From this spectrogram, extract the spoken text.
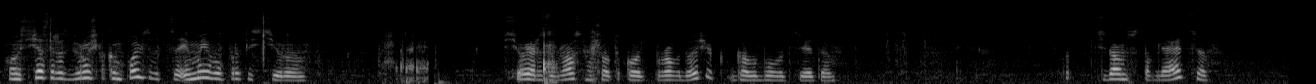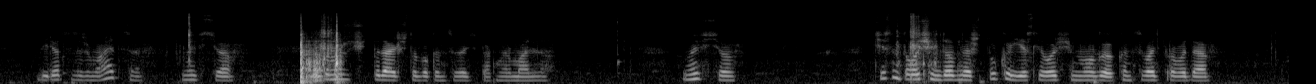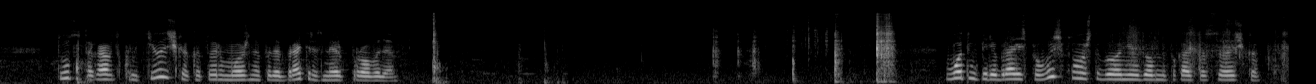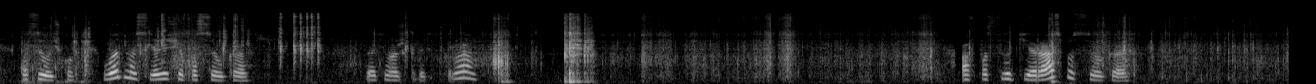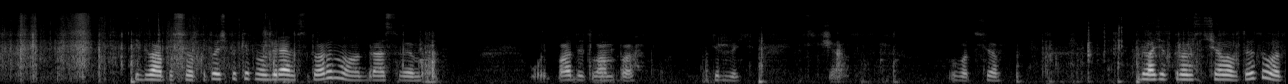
Вот сейчас разберусь, как им пользоваться, и мы его протестируем. Все, я разобрался, нашел такой вот проводочек голубого цвета. Вот сюда он вставляется, берется, зажимается. Ну и все. Только нужно чуть подальше, чтобы концевать так нормально. Ну и все. Честно, это очень удобная штука, если очень много концевать провода. Тут такая вот крутилочка, которой можно подобрать размер провода. Вот мы перебрались повыше, потому что было неудобно показать посылочка, посылочку. Вот у нас следующая посылка. Давайте немножко опять откроем. А в посылке раз посылка и два посылка. То есть пакет мы убираем в сторону, отбрасываем. Ой, падает лампа. Держись. Сейчас. Вот, все. Давайте откроем сначала вот эту вот.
